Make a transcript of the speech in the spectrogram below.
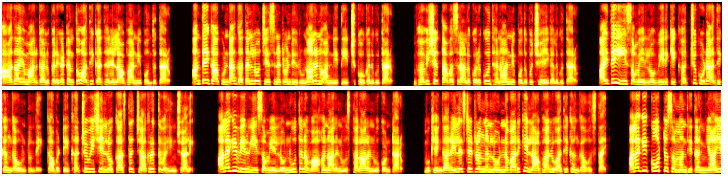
ఆదాయ మార్గాలు పెరగటంతో అధిక ధన లాభాన్ని పొందుతారు. అంతేకాకుండా గతంలో చేసినటువంటి రుణాలను అన్నీ తీర్చుకోగలుగుతారు. భవిష్యత్ అవసరాల కొరకు ధనాన్ని పొదుపు చేయగలుగుతారు. అయితే ఈ సమయంలో వీరికి ఖర్చు కూడా అధికంగా ఉంటుంది. కాబట్టి ఖర్చు విషయంలో కాస్త జాగ్రత్త వహించాలి. అలాగే వీరు ఈ సమయంలో నూతన వాహనాలను స్థలాలను కొంటారు. ముఖ్యంగా రియల్ ఎస్టేట్ రంగంలో ఉన్నవారికి లాభాలు అధికంగా వస్తాయి. అలాగే కోర్టు సంబంధిత న్యాయ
